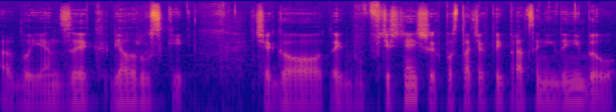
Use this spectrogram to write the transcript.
albo język białoruski, czego jakby w wcześniejszych postaciach tej pracy nigdy nie było.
